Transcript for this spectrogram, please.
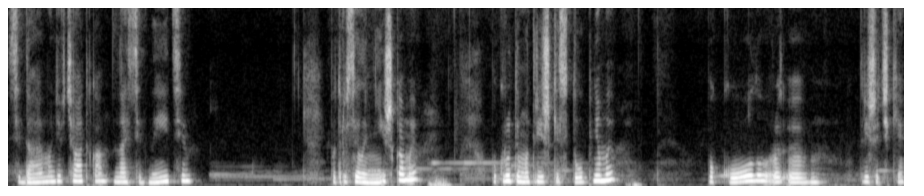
Сідаємо, дівчатка, на сідниці, потрусили ніжками, покрутимо трішки ступнями по колу, е, трішечки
